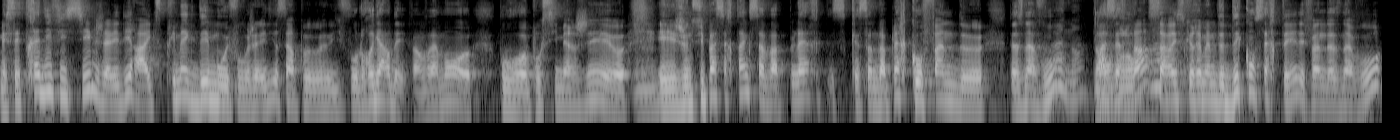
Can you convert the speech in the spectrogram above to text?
mais c'est très difficile, j'allais dire, à exprimer avec des mots. Il faut, j'allais dire, c'est un peu, il faut le regarder. Enfin, vraiment euh, pour pour s'immerger. euh, Et je ne suis pas certain que ça va plaire, que ça ne va plaire qu'aux fans de d'Aznavour. Pas Non, non, certain. non. Ça risquerait même de déconcerter des fans d'Aznavour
